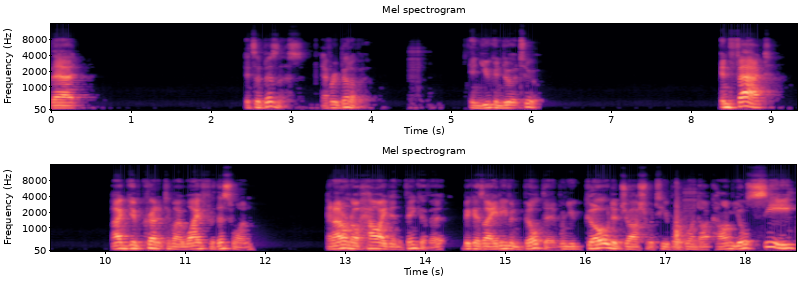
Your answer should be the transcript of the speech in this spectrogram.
that it's a business, every bit of it. And you can do it too. In fact, I give credit to my wife for this one. And I don't know how I didn't think of it because I had even built it. When you go to joshuatberglan.com, you'll see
